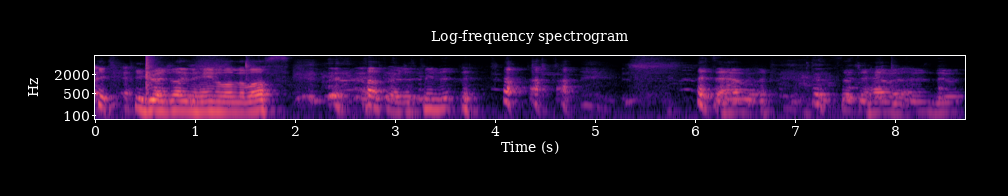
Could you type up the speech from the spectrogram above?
Congratulating the handle on the loss. After I just pinned it. That's a habit. It's such a habit. I just do it.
